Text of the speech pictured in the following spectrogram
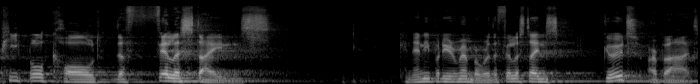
people called the Philistines. Can anybody remember? Were the Philistines good or bad?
